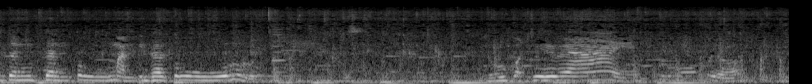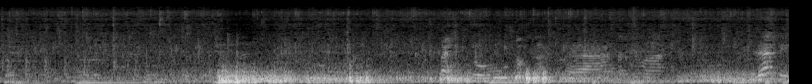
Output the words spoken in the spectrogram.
Udan-udan tuman tinggal turu lho. Kok dhewe ae. Opo ya? Wes duduk lah. Berarti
